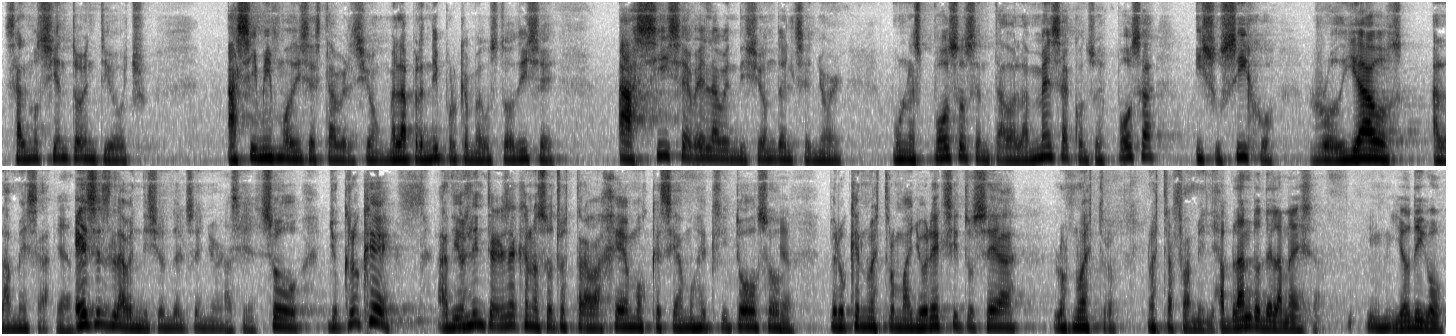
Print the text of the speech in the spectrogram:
Salmo 128. Así mismo dice esta versión. Me la aprendí porque me gustó. Dice, así se ve la bendición del Señor. Un esposo sentado a la mesa con su esposa y sus hijos rodeados a la mesa. Yeah. Esa es la bendición del Señor. Así es. So, yo creo que a Dios le interesa que nosotros trabajemos, que seamos exitosos, Yeah. pero que nuestro mayor éxito sea los nuestros, nuestra familia. Hablando de la mesa, yo digo,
